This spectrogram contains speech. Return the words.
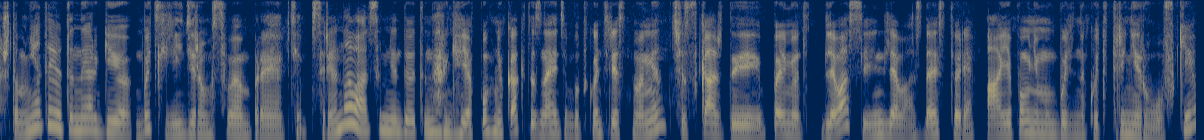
что мне дает энергию быть лидером в своем проекте, соревноваться мне дает энергию. Я помню, как-то, знаете, был такой интересный момент. Сейчас каждый поймет, для вас или не для вас, да, история. А я помню, мы были на какой-то тренировке,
